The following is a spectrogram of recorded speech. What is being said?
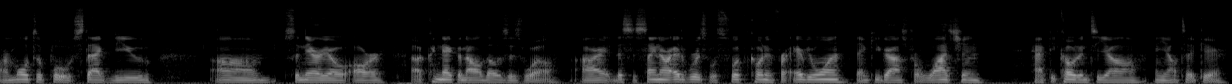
our multiple stack view um, scenario or uh, connecting all those as well. All right. This is Saint Edwards with Swift Koding for everyone. Thank you guys for watching Happy coding to y'all, and y'all take care.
